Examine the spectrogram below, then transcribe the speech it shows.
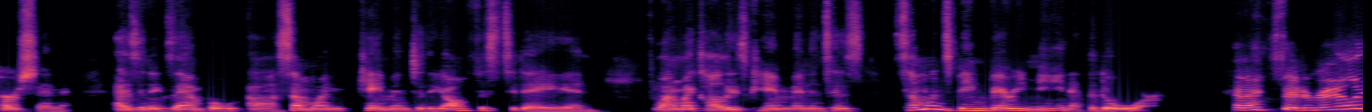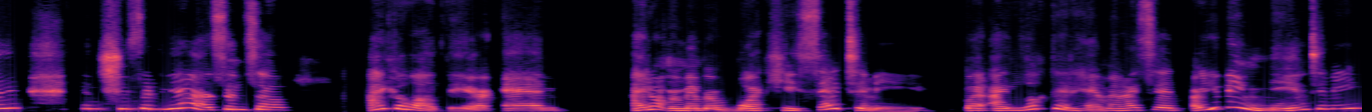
person, as an example, uh, someone came into the office today, and one of my colleagues came in and says, Someone's being very mean at the door. And I said, Really? And she said, Yes. And so I go out there and I don't remember what he said to me, but I looked at him and I said, Are you being mean to me?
